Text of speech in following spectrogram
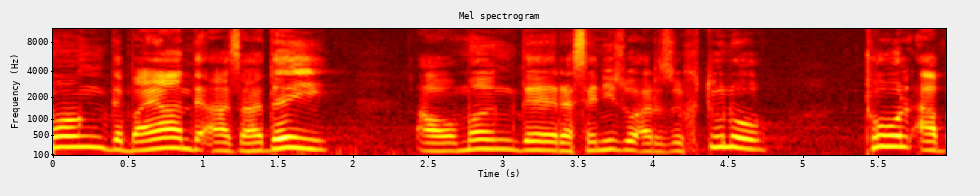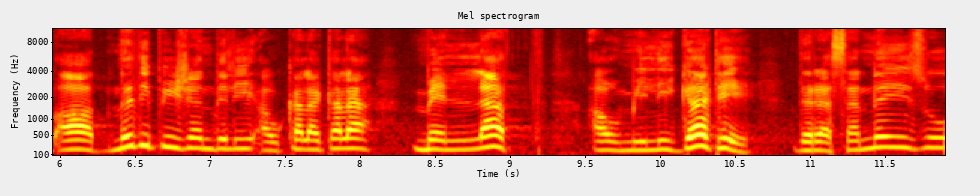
موږ د بیان د ازادۍ او موږ د رسنیزو ارزښتونو ټول ابعاد نه دي پیژندلي او کله کله ملت او ملي ګټې د رسنیزو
